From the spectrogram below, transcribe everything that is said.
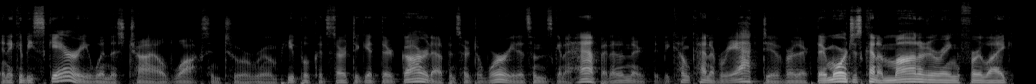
And it can be scary when this child walks into a room. People could start to get their guard up and start to worry that something's going to happen. And then they become kind of reactive or they're, they're more just kind of monitoring for like,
